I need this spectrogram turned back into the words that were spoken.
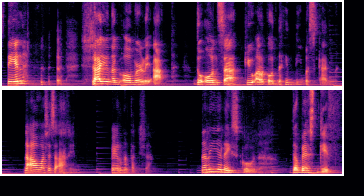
Still, siya yung nag-overreact doon sa QR code na hindi mascan. Naawa siya sa akin, pero natouch siya. Na-realize ko na the best gift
